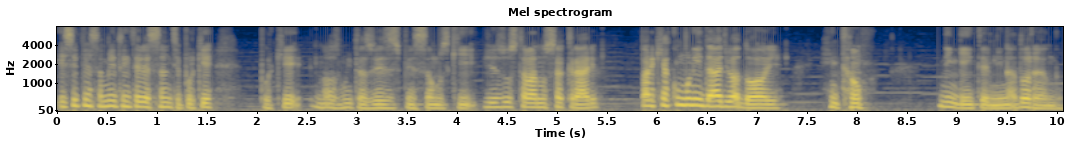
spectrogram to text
esse pensamento é interessante porque porque nós muitas vezes pensamos que Jesus está lá no sacrário para que a comunidade o adore. Então, ninguém termina adorando.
